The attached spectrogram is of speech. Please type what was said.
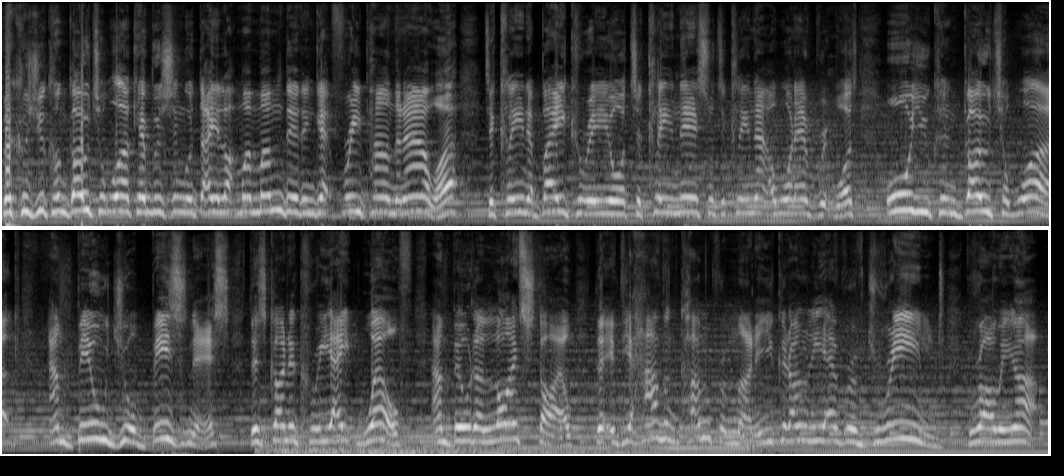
Because you can go to work every single day like my mum did and get three pound an hour to clean a bakery or to clean this or to clean that or whatever it was. Or you can go to work and build your business that's going to create wealth and build a lifestyle that if you haven't come from money, you could only ever have dreamed growing up.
